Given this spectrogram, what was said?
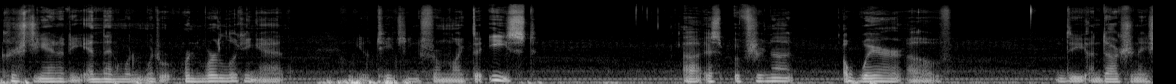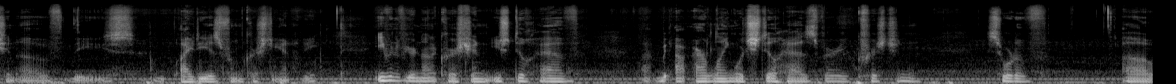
Christianity, and then when when we're, when we're looking at you know teachings from like the East, uh, if you're not aware of the indoctrination of these ideas from Christianity, even if you're not a Christian, you still have uh, our language still has very Christian sort of uh,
